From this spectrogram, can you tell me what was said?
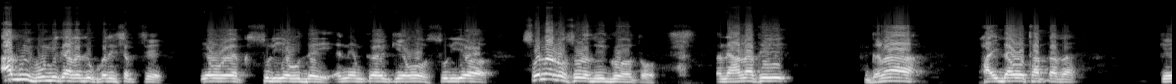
આગવી ભૂમિકા રજૂ કરી શકશે એવો એક સૂર્ય ઉદય. એને એમ કહેવાય કે એવો સૂર્ય, સોનાનો સૂરજ ઉગ્યો હતો. અને આનાથી ઘણા ફાયદાઓ થતા હતા કે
